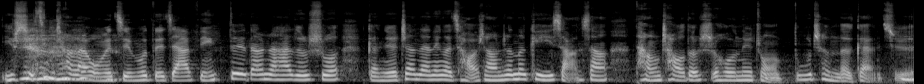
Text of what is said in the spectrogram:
也是经常来我们节目的嘉宾。对，当时他就说，感觉站在那个桥上，真的可以想象唐朝的时候那种都城的感觉，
